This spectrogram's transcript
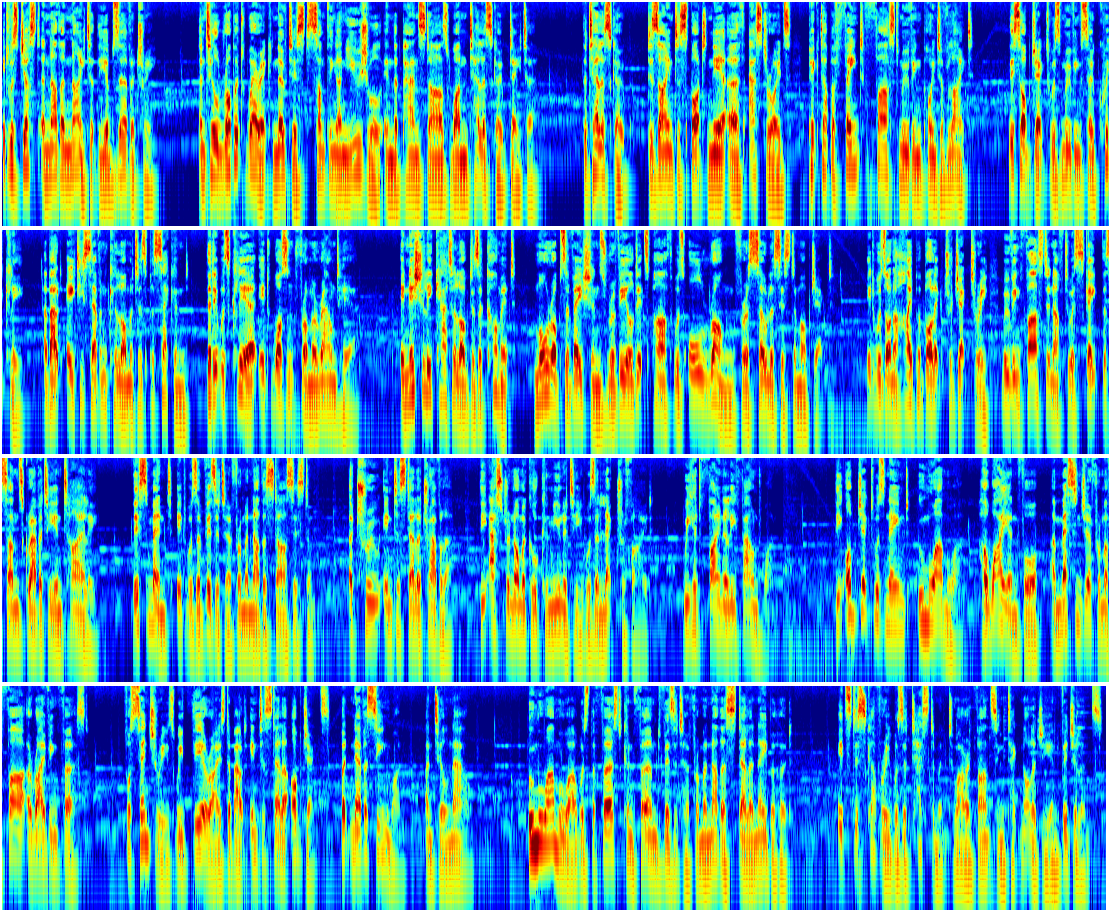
It was just another night at the observatory, until Robert Weryk noticed something unusual in the Pan-STARRS 1 telescope data. The telescope, designed to spot near-Earth asteroids, picked up a faint, fast-moving point of light. This object was moving so quickly, about 87 kilometers per second, that it was clear it wasn't from around here. Initially catalogued as a comet, more observations revealed its path was all wrong for a solar system object. It was on a hyperbolic trajectory, moving fast enough to escape the sun's gravity entirely. This meant it was a visitor from another star system. A true interstellar traveler. The astronomical community was electrified. We had finally found one. The object was named Oumuamua, Hawaiian for a messenger from afar arriving first. For centuries, we'd theorized about interstellar objects, but never seen one, until now. Oumuamua was the first confirmed visitor from another stellar neighborhood. Its discovery was a testament to our advancing technology and vigilance.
